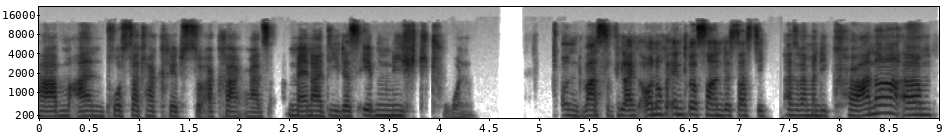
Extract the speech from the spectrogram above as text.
haben, an Prostatakrebs zu erkranken, als Männer, die das eben nicht tun. Und was vielleicht auch noch interessant ist, dass die, also wenn man die Körner ähm,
